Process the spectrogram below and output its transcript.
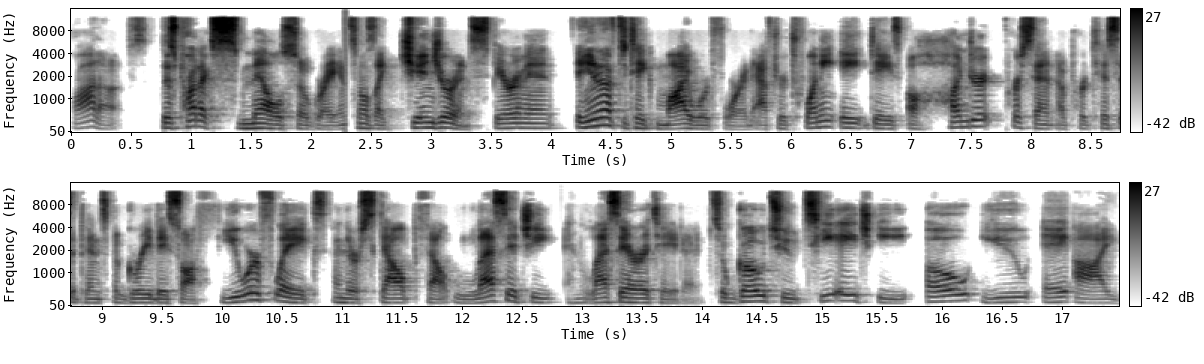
products. This product smells so great. It smells like ginger and spearmint. And you don't have to take my word for it. After 28 days, 100% of participants agreed they saw fewer flakes and their scalp felt less itchy and less irritated. So go to T H E O U A I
